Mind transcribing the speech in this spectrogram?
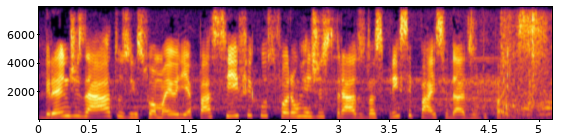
Grandes atos, em sua maioria pacíficos, foram registrados nas principais cidades do país.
